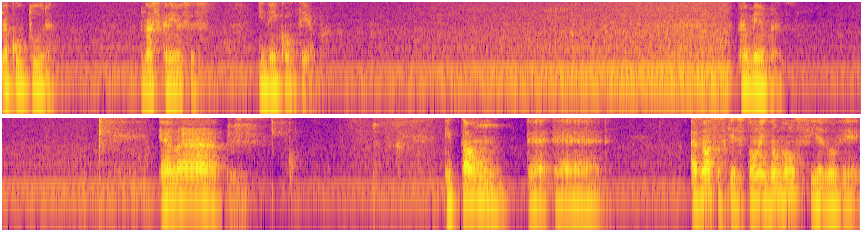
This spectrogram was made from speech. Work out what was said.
na cultura, nas crenças e nem com o tempo. Amém, amado. ela. Então, é, é, as nossas questões não vão se resolver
